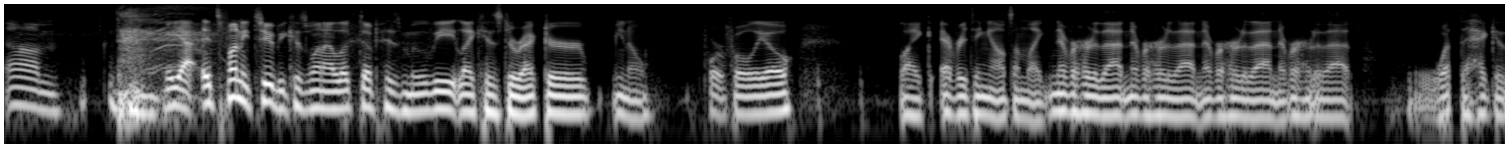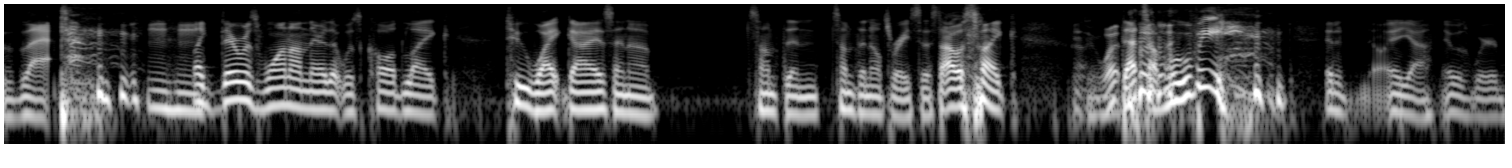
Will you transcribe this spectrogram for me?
ugh. um, but yeah, it's funny too because when I looked up his movie, like his director, you know, portfolio, like everything else, I'm like, never heard of that, never heard of that, never heard of that, never heard of that. What the heck is that? Mhm. Like there was one on there that was called like two white guys and a something something else racist. I was like, What? that's a movie. it, uh, yeah, it was weird.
